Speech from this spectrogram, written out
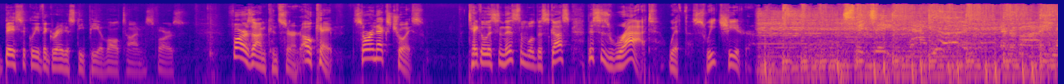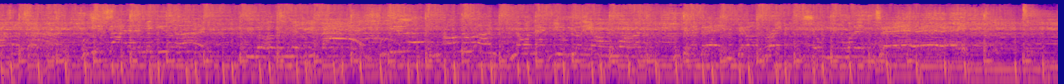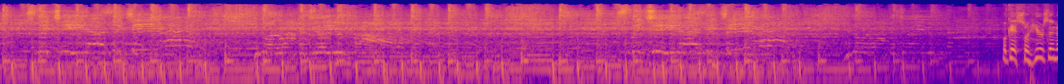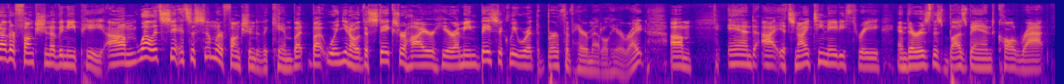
basically, the greatest EP of all time, as far as, as far as I'm concerned. Okay, so our next choice. Take a listen to this and we'll discuss. This is Ratt with Sweet Cheater. Sweet Okay, so here's another function of an EP. Um, well, it's it's a similar function to the Kim, but but when you know the stakes are higher here. I mean, basically we're at the birth of hair metal here, right? Um, and uh, it's 1983, and there is this buzz band called Ratt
